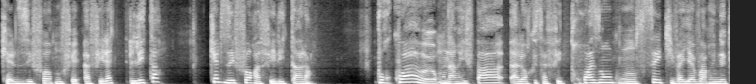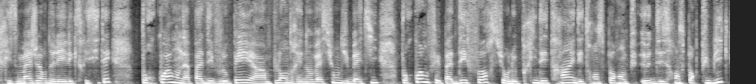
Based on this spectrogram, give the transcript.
quels efforts ont fait, a fait l'État? Quels efforts a fait l'État là? Pourquoi euh, on n'arrive pas, alors que ça fait trois ans qu'on sait qu'il va y avoir une crise majeure de l'électricité, pourquoi on n'a pas développé un plan de rénovation du bâti? Pourquoi on ne fait pas d'efforts sur le prix des trains et des transports, euh, des transports publics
